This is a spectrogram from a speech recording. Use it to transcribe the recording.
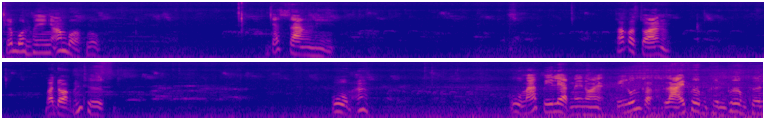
เดี๋ยวบนพยายามบอกลูก จะสั่งนี่เขาก็สอนว่าดอกมันถือกู้มากู้มาปีแรกหน่อยๆปีรุ่นก็หลายเพิ่มขึ้นเพิ่มขึ้น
